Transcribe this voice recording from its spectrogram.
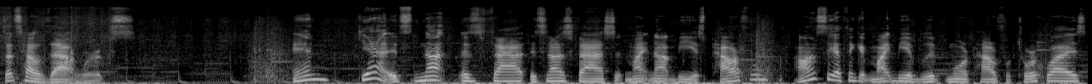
so that's how that works and yeah, it's not as fast. It's not as fast. It might not be as powerful. Honestly, I think it might be a bit more powerful torque-wise.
